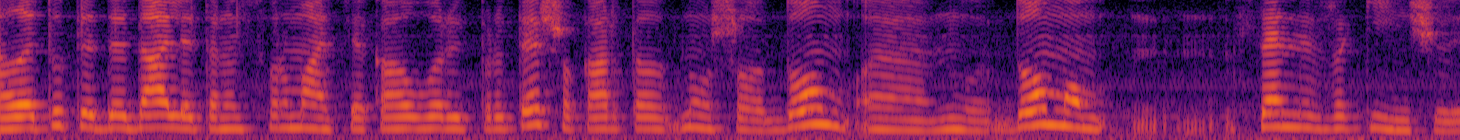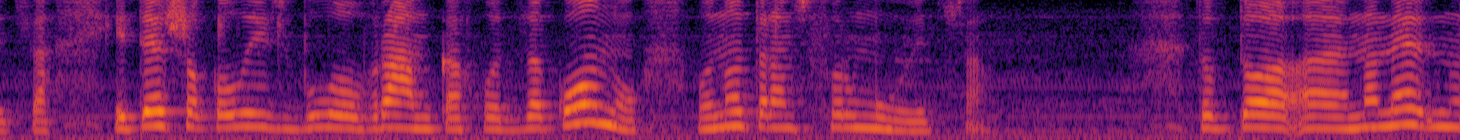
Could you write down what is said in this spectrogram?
Але тут іде далі трансформація, яка говорить про те, що карта, ну що дом, е, ну, домом все не закінчується. І те, що колись було в рамках от закону, воно трансформується. Тобто, е, на не, ну,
